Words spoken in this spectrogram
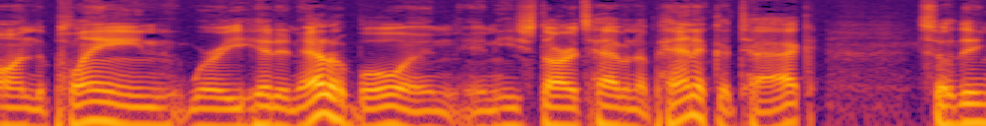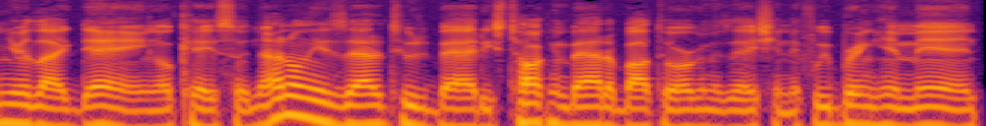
on the plane where he hit an edible and and he starts having a panic attack. So then you're like, dang, okay, so not only is his attitude bad, he's talking bad about the organization. If we bring him in,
